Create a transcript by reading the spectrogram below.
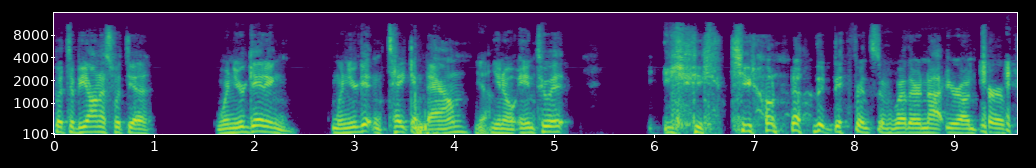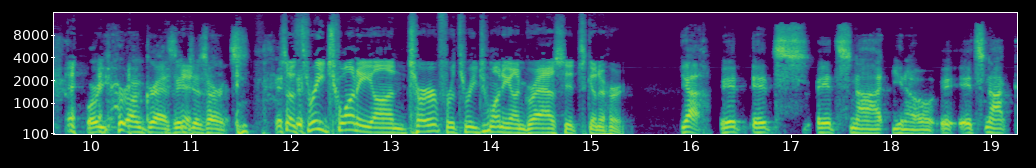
But to be honest with you, when you're getting when you're getting taken down, yeah. you know, into it, you don't know the difference of whether or not you're on turf or you're on grass. It just hurts. so 320 on turf or 320 on grass, it's going to hurt. Yeah, it, it's it's not you know it, it's not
